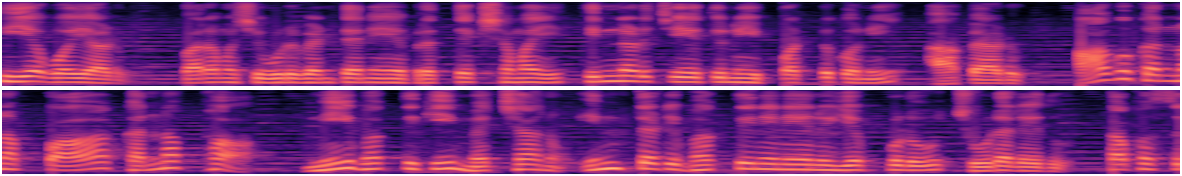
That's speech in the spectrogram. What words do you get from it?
తీయబోయాడు. పరమశివుడు వెంటనే ప్రత్యక్షమై తిన్నడి చేతిని పట్టుకొని ఆపాడు. ఆగు కన్నప్ప కన్నప్ప! నీ భక్తికి మెచ్చాను. ఇంతటి భక్తిని నేను ఎప్పుడూ చూడలేదు. తపస్సు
